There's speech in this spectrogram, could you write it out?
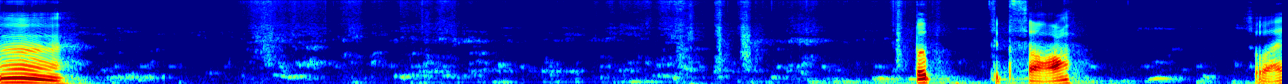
อืมปึ๊บสิบสองสวย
